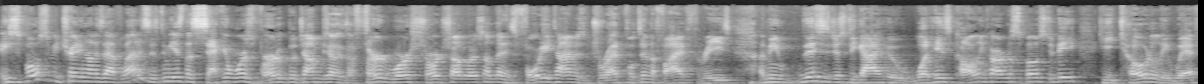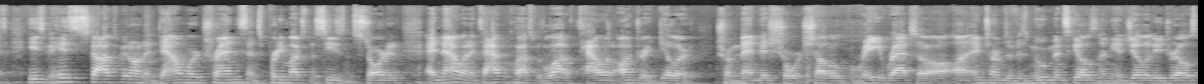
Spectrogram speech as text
He's supposed to be trading on his athleticism. He has the second worst vertical jump. He's got the third worst short shuttle or something. His 40 time is dreadful. It's in the five threes. I mean, this is just a guy who what his calling card was supposed to be, he totally whiffed. He's his stock's been on a downward trend since pretty much the season started, and now in a tackle class with a lot of talent, Andre Dillard, tremendous short shuttle, great reps uh, uh, in terms of his movement skills and then the agility drills.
